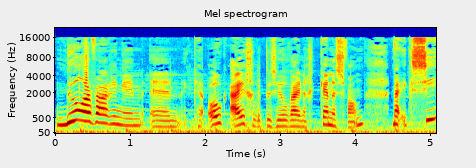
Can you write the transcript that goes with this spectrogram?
nul ervaring in en ik heb ook eigenlijk dus heel weinig kennis van. Maar ik zie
